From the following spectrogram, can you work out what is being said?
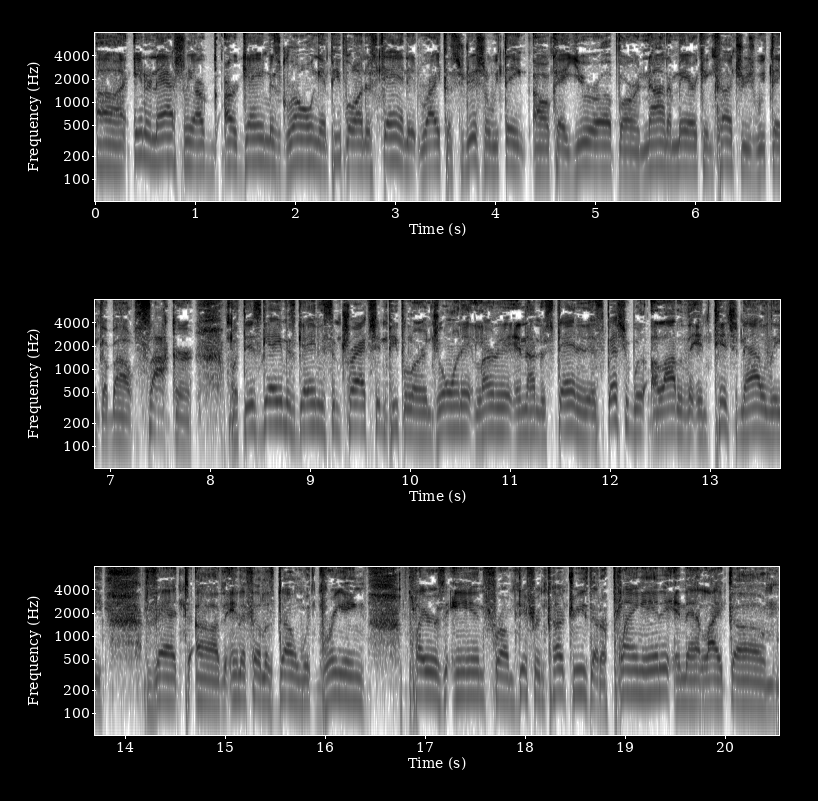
uh, internationally our our game is growing, and people understand it. Right, because traditionally we think okay, Europe or non-American countries we think about soccer, but this game is gaining some traction. People are enjoying it, learning it, and understanding it, especially with a lot of the intentionality that uh, the NFL has done with bringing players in from different countries that are playing in it, and that like um,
